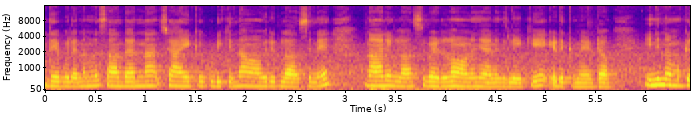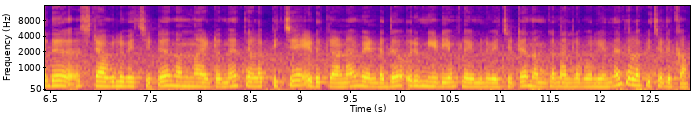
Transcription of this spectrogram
ഇതേപോലെ നമ്മൾ സാധാരണ ചായയൊക്കെ കുടിക്കുന്ന ആ ഒരു ഗ്ലാസ്സിന് നാല് ഗ്ലാസ് വെള്ളമാണ് ഞാനിതിലേക്ക് എടുക്കുന്നത് കേട്ടോ. ഇനി നമുക്കിത് സ്റ്റൗവിൽ വെച്ചിട്ട് നന്നായിട്ടൊന്ന് തിളപ്പിച്ച് എടുക്കുകയാണ് വേണ്ടത്. ഒരു മീഡിയം ഫ്ലെയിമിൽ വെച്ചിട്ട് നമുക്ക് നല്ലപോലെ ഒന്ന് തിളപ്പിച്ചെടുക്കാം.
